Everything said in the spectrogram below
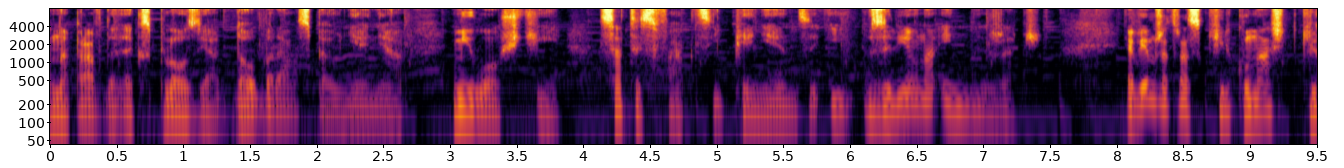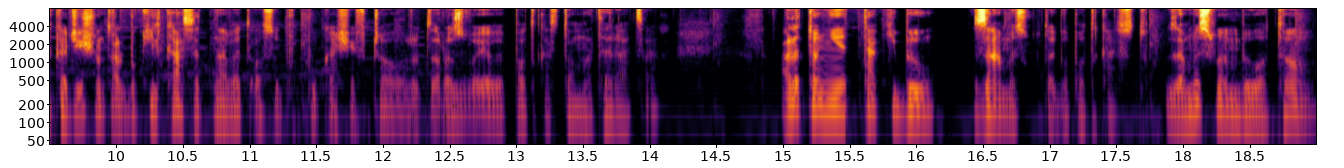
naprawdę eksplozja dobra, spełnienia, miłości, satysfakcji, pieniędzy i zyliona innych rzeczy. Ja wiem, że teraz kilkunaście, kilkadziesiąt albo kilkaset nawet osób puka się w czoło, że to rozwojowy podcast o materacach, ale to nie taki był zamysł tego podcastu. Zamysłem było to,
